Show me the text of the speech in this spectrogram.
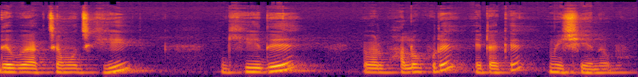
দেবো এক চামচ ঘি। ঘি দিয়ে এবার ভালো করে এটাকে মিশিয়ে নেব।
